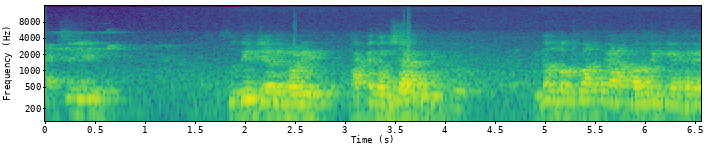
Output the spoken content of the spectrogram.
actually Sudeep ಜನ ನೋಡಿ ನಾಲ್ಕೈದು ವರ್ಷ ಆಗ್ಬಿಟ್ಟಿತ್ತು. ಇನ್ನೊಂದು ಮುಖ್ಯವಾದ ಕಾರಣ ಬರೋದಕ್ಕೆ ಅಂದರೆ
